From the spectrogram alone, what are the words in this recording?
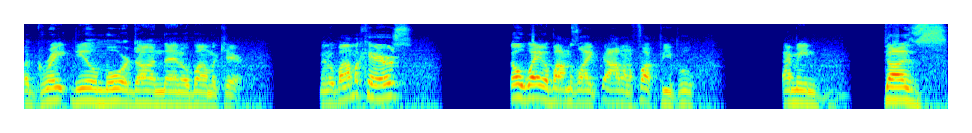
a great deal more done than Obamacare. I mean, Obama cares. No way Obama's like, I want to fuck people. I mean, does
